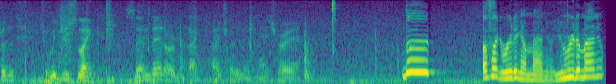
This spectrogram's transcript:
Have to measure this. Should we just like send it or like actually like measure it? Dude, that's like reading a manual. You read a manual?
